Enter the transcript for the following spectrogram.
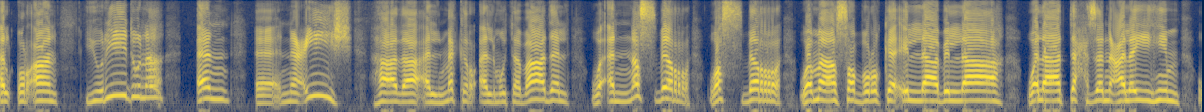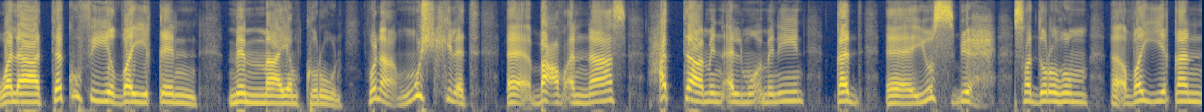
القرآن يريدنا أن آه، نعيش هذا المكر المتبادل وأن نصبر واصبر وما صبرك إلا بالله ولا تحزن عليهم ولا تك في ضيق مما يمكرون. هنا مشكلة آه، بعض الناس حتى من المؤمنين قد آه، يصبح صدرهم آه، ضيقا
